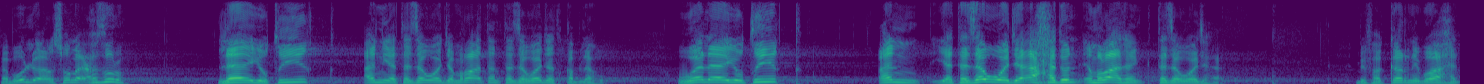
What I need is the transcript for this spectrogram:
فبقول له يا رسول الله اعذره لا يطيق أن يتزوج امرأة تزوجت قبله ولا يطيق أن يتزوج أحد امرأة تزوجها. بفكرني بواحد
